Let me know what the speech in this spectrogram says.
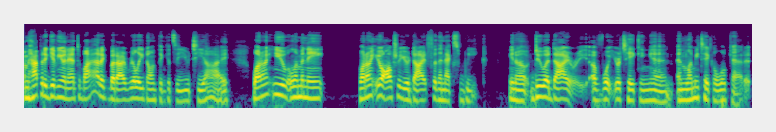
I'm happy to give you an antibiotic, but I really don't think it's a UTI. Why don't you eliminate, why don't you alter your diet for the next week? You know, do a diary of what you're taking in and let me take a look at it.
